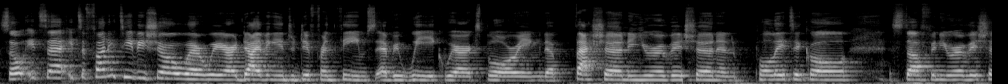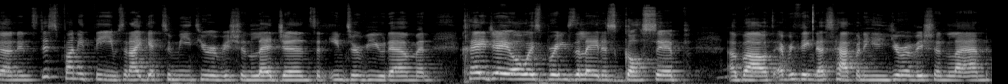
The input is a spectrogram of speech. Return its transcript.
so it's a it's a funny TV show where we are diving into different themes every week. We are exploring the fashion in Eurovision and political stuff in Eurovision. It's just funny themes, and I get to meet Eurovision legends and interview them. And GJ always brings the latest gossip about everything that's happening in Eurovision land,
